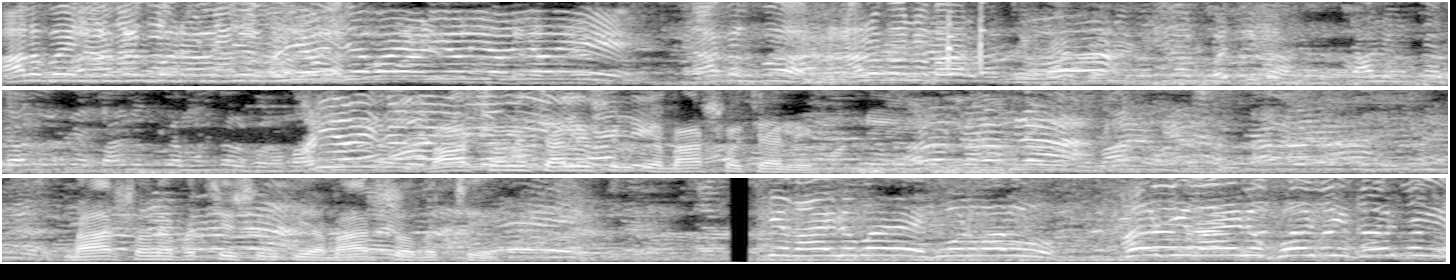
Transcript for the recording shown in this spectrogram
હાલો ભાઈ નાગલ પર નાગલ પર. હાલો બાર બારસો ને ચાલીસ રૂપિયા બારસો ચાલીસ. બારસો ને પચીસ રૂપિયા બારસો પચીસ. વાયલું ભાઈ ગુણ વાળું ફોરજી વાયલું ફોરજી ફોરજી.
